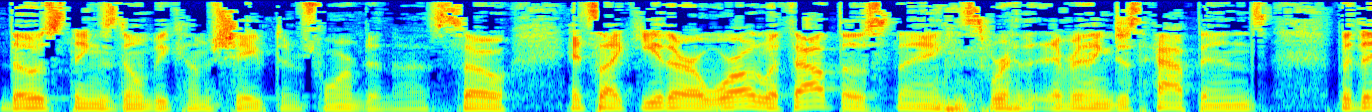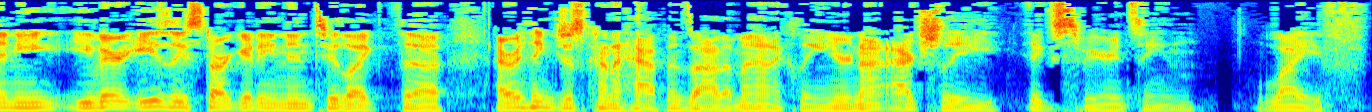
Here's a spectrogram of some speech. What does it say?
those things don't become shaped and formed in us. So it's like either a world without those things where everything just happens, but then you, you very easily start getting into like the, everything just kind of happens automatically and you're not actually experiencing life.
